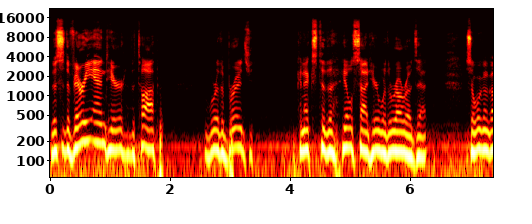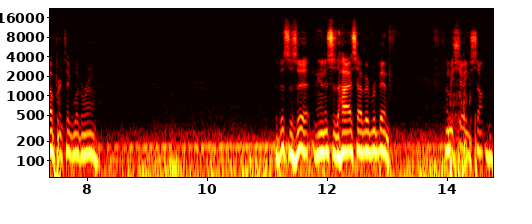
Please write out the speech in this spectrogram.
this is the very end here, the top, where the bridge connects to the hillside here where the railroad's at. So we're going to go up here and take a look around. But this is it, man. This is the highest I've ever been. Let me show you something.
